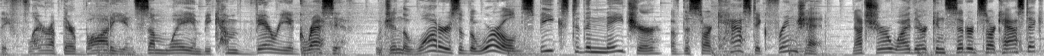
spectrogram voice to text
they flare up their body in some way and become very aggressive. which in the waters of the world speaks to the nature of the sarcastic fringehead. Not sure why they're considered sarcastic?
